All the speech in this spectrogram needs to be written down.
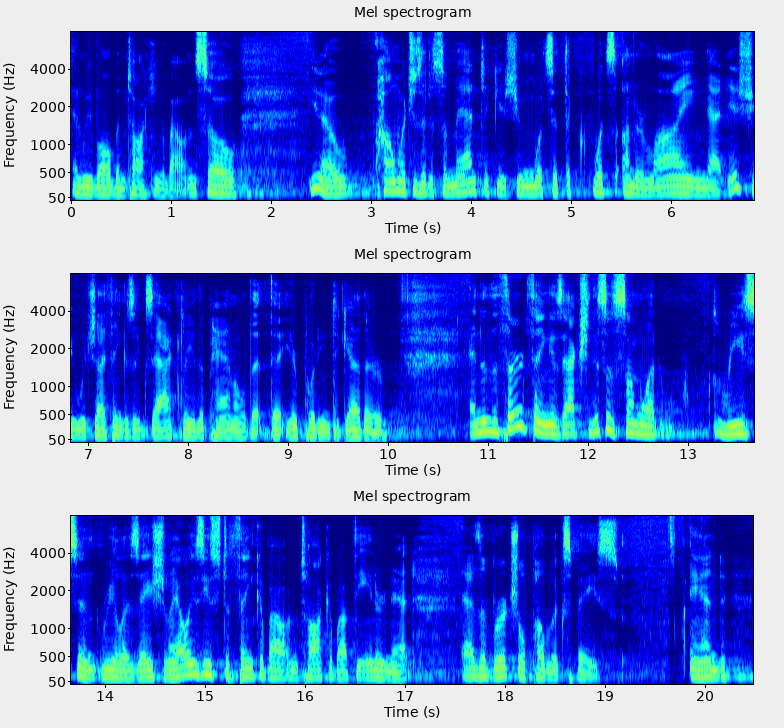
and we've all been talking about. And so, you know, how much is it a semantic issue, and what's at the what's underlying that issue, which I think is exactly the panel that, that you're putting together. And then the third thing is actually this is somewhat recent realization. I always used to think about and talk about the internet as a virtual public space. And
